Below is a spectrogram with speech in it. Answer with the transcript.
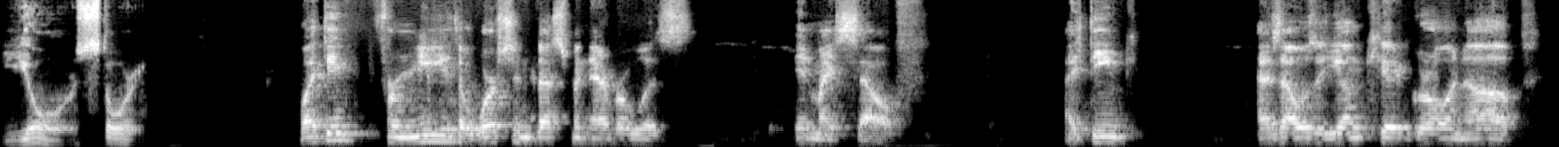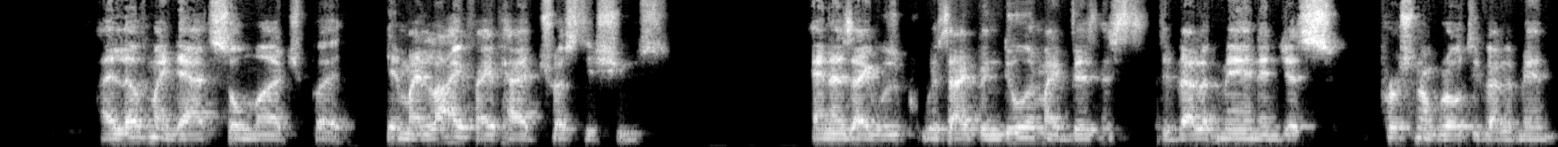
your story. Well, I think for me, the worst investment ever was in myself. I think as I was a young kid growing up, I love my dad so much, but in my life, I've had trust issues. And as I was, as I've been doing my business development and just personal growth development,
